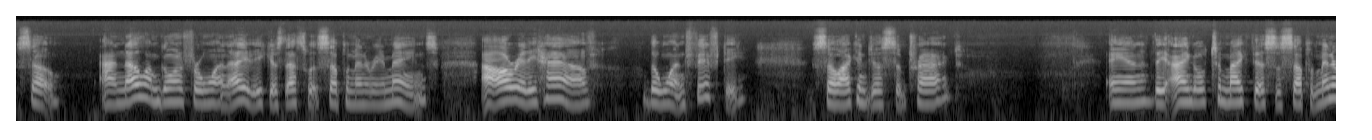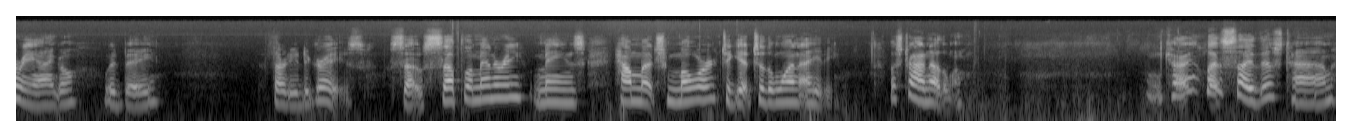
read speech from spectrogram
So I know I'm going for 180 because that's what supplementary means. I already have the 150, so I can just subtract. And the angle to make this a supplementary angle would be 30 degrees. So supplementary means how much more to get to the 180. Let's try another one. Okay, let's say this time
